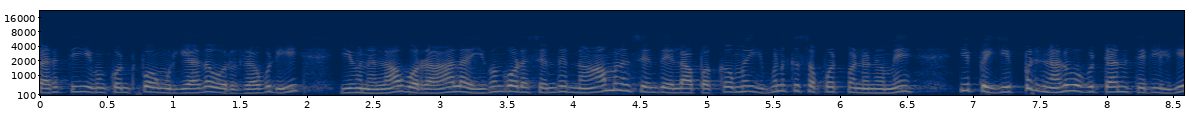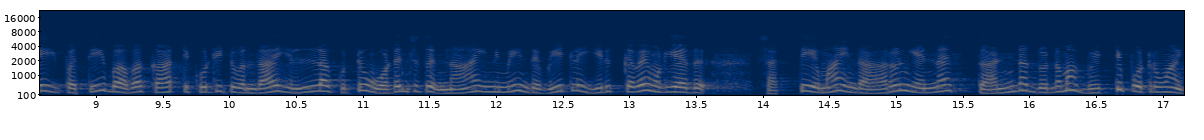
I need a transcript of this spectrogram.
கடத்தி இவன் கொண்டு போக முடியாத ஒரு ரவுடி. இவனெல்லாம் ஒரு ஆளை. இவங்கூட சேர்ந்து நாமளும் சேர்ந்து எல்லா பக்கமும் இவனுக்கு சப்போர்ட் பண்ணணுமே. இப்போ எப்படி நழுவ விட்டான்னு தெரியலையே. இப்போ தீபாவை காட்டி கூட்டிட்டு வந்தா எல்லா குட்டும் உடஞ்சது. நான் இனிமே இந்த வீட்டில் இருக்கவே முடியாது. சத்தியமா இந்த அருண் என்ன தண்டம் துண்டமாக வெட்டி போட்டுருவான்.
